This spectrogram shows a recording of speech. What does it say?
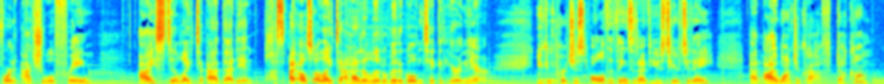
for an actual frame, I still like to add that in. Plus, I also like to add a little bit of golden ticket here and there. You can purchase all of the things that I've used here today at iwanttocraft.com.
